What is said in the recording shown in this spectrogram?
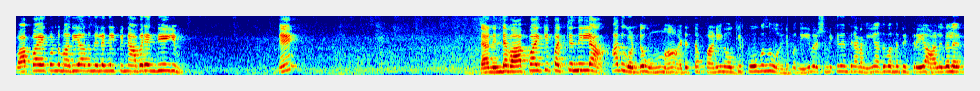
വാപ്പായെ കൊണ്ട് മതിയാകുന്നില്ലെങ്കിൽ പിന്നെ അവരെന്ത് ചെയ്യും? ഏ? നിന്റെ വാപ്പായ്ക്ക് പറ്റുന്നില്ല. അതുകൊണ്ട് ഉമ്മ അടുത്ത പണി നോക്കി പോകുന്നു. അതിനിപ്പോ നീ വിഷമിക്കുന്നത് എന്തിനാണ്? നീ അത് വന്നിട്ട് ഇത്രയും ആളുകൾ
